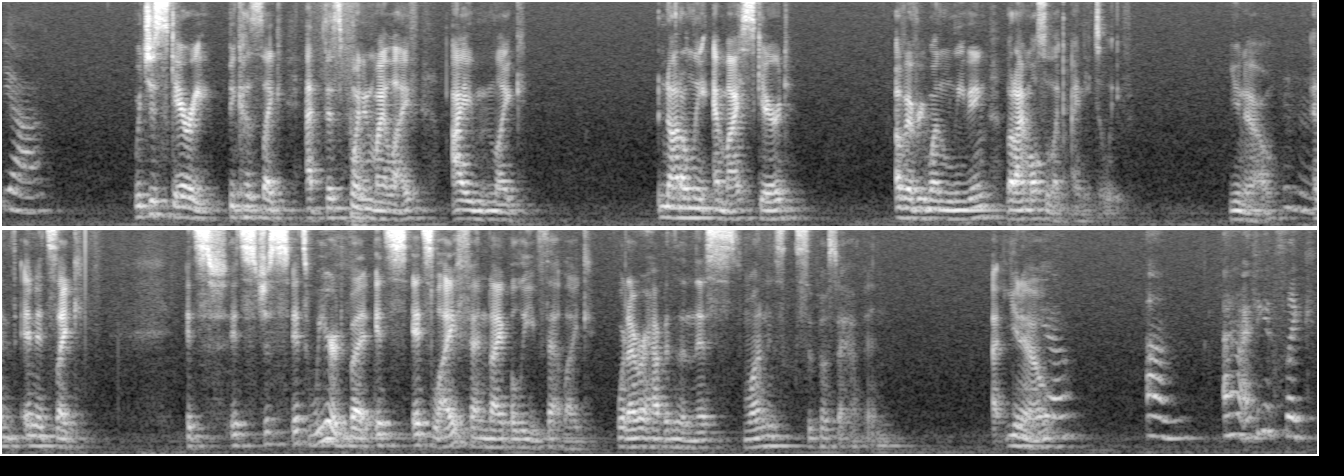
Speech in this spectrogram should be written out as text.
Yeah. Which is scary because like at this point in my life, I'm like not only am I scared of everyone leaving, but I'm also like I need to leave. You know? Mhm. And and it's like it's it's just it's weird, but it's it's life and I believe that like whatever happens in this one is supposed to happen. Uh, you know? Yeah. Um, I don't know. I think it's like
